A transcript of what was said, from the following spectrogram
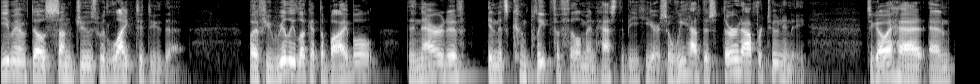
even though some Jews would like to do that. But if you really look at the Bible, the narrative in its complete fulfillment has to be here. So we have this third opportunity to go ahead and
